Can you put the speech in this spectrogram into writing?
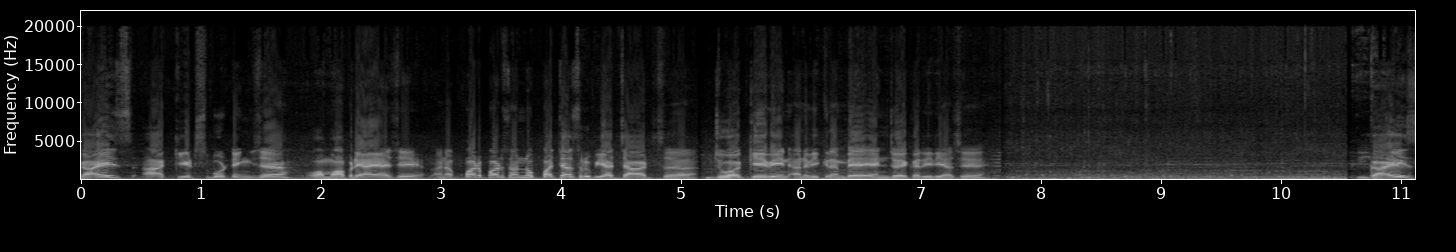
ગાઈઝ આ કિડ્સ બોટિંગ છે. ઓમ આપણે આવ્યા છે અને પર પર્સનનો પચાસ રૂપિયા ચાર્જ છે. જુઓ કેવિન અને વિક્રમ બે એન્જોય કરી રહ્યા છે. ગાઈઝ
